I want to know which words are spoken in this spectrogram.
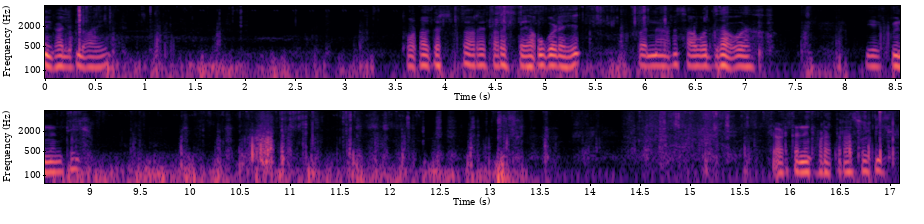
निघालेलो आहे. थोडा कष्टाचा रस्ता अवघड आहे पण सावध जावं ही एक विनंती. चढताना थोडा त्रास होईल.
